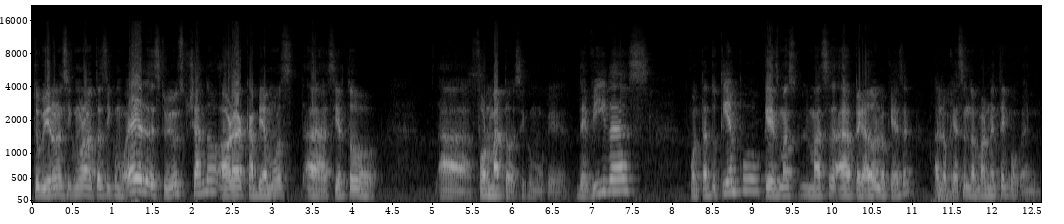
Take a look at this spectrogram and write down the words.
tuvieron así como una nota así como, eh, estuvimos escuchando, ahora cambiamos a cierto ah, formato, así como que de vidas, con tanto tiempo, que es más, más apegado a lo que hacen, a lo Ujú. que hacen normalmente en, en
